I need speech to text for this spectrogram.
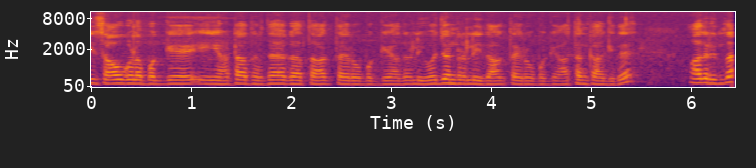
ಈ ಸಾವುಗಳ ಬಗ್ಗೆ, ಈ ಹಠಾತ್ ಹೃದಯಾಘಾತ ಆಗ್ತಾ ಇರೋ ಬಗ್ಗೆ, ಅದರಲ್ಲಿ ಯುವಜನರಲ್ಲಿ ಇದಾಗ್ತಾ ಇರೋ ಬಗ್ಗೆ ಆತಂಕ ಆಗಿದೆ. ಆದ್ದರಿಂದ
